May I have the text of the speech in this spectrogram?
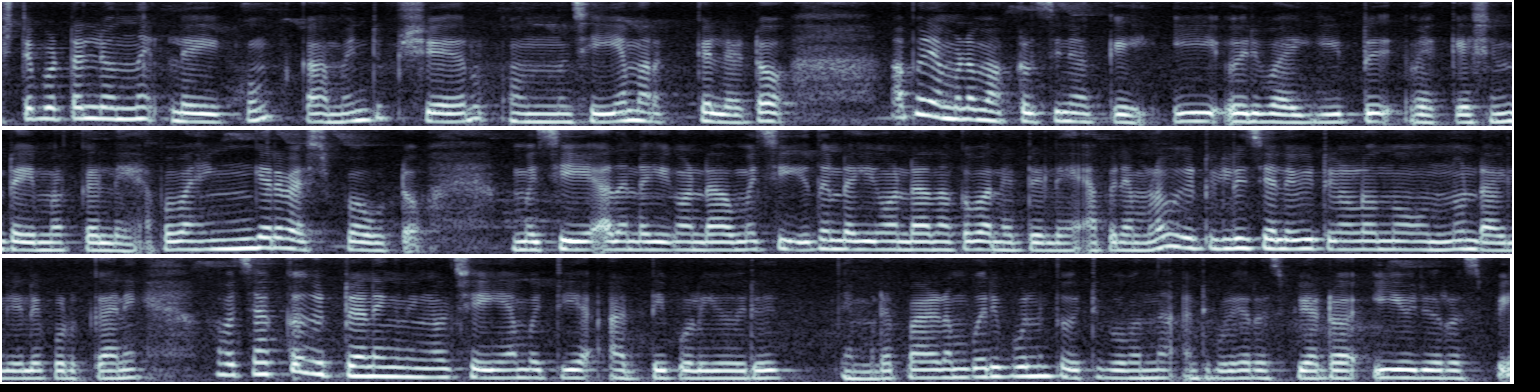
ഇഷ്ടപ്പെട്ടല്ലോ ഒന്ന് ലൈക്കും കമന്റും ഷെയറും ഒന്നും ചെയ്യാൻ മറക്കല്ല കേട്ടോ അപ്പോൾ നമ്മുടെ മക്കൾസിനൊക്കെ ഈ ഒരു വൈകിട്ട് വെക്കേഷൻ ടൈമൊക്കെ അല്ലേ അപ്പോൾ ഭയങ്കര വിശപ്പാവും കേട്ടോ ഉമ്മച്ചി അതുണ്ടാക്കി കൊണ്ടാ ഉമ്മച്ചി ഇതുണ്ടാക്കി കൊണ്ടാന്നൊക്കെ പറഞ്ഞിട്ടല്ലേ. അപ്പോൾ നമ്മളെ വീട്ടിൽ ചില വീട്ടുകളിലൊന്നും ഒന്നും ഉണ്ടാവില്ലല്ലേ കൊടുക്കാൻ അപ്പോൾ ചക്ക കിട്ടുകയാണെങ്കിൽ നിങ്ങൾ ചെയ്യാൻ പറ്റിയ അടിപൊളി ഒരു നമ്മുടെ പഴംപൊരി പോലും തോറ്റുപോകുന്ന അടിപൊളി റെസിപ്പി ആട്ടോ ഈ ഒരു റെസിപ്പി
